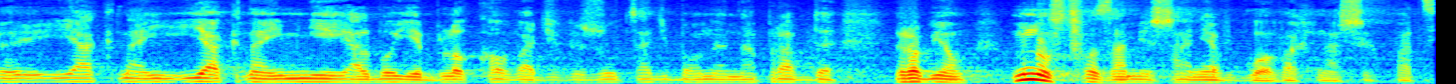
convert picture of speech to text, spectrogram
y, jak, naj, jak najmniej albo je blokować, wyrzucać, bo one naprawdę robią mnóstwo zamieszania w głowach naszych pacjentów.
